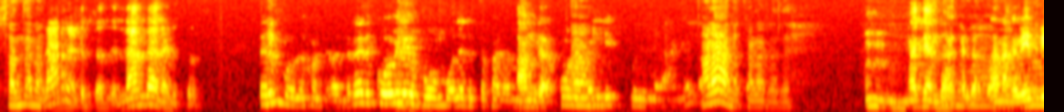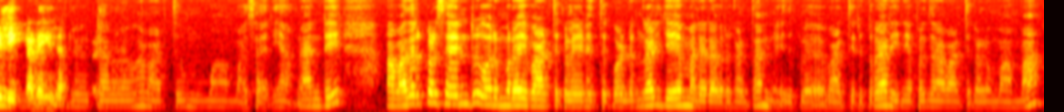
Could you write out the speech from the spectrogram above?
சந்தன நான் எடுத்தது நான் தான் எடுத்தது. பெரும்போது கொண்டு வந்துடும் இது கோவிலுக்கு போகும்போது எடுத்த படம். அங்க. போன வெள்ளி போயிருந்தாங்க. கலர் அது. மஜந்தா கலர் நாங்க வெம்பிலி கடையில. வாழ்த்தும் ஆமாம் சரியா? நன்றி. அதற்குள் சென்று ஒரு முறை வாழ்த்துக்களை இணைத்துக் கொள்ளுங்கள். ஜெயமலர் அவர்கள் தான் இதுக்குள்ள வாழ்த்திருக்கிறார். இனிய பிறந்தநாள் வாழ்த்துக்கள் அம்மா.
